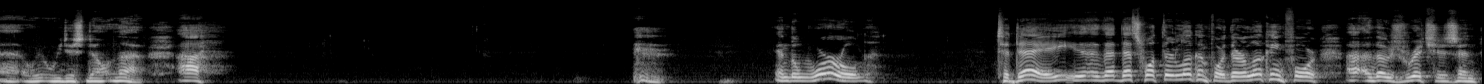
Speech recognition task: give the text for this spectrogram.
Uh, we, we, just don't know. Uh, and the world today, uh, that, that's what they're looking for. They're looking for uh, those riches and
